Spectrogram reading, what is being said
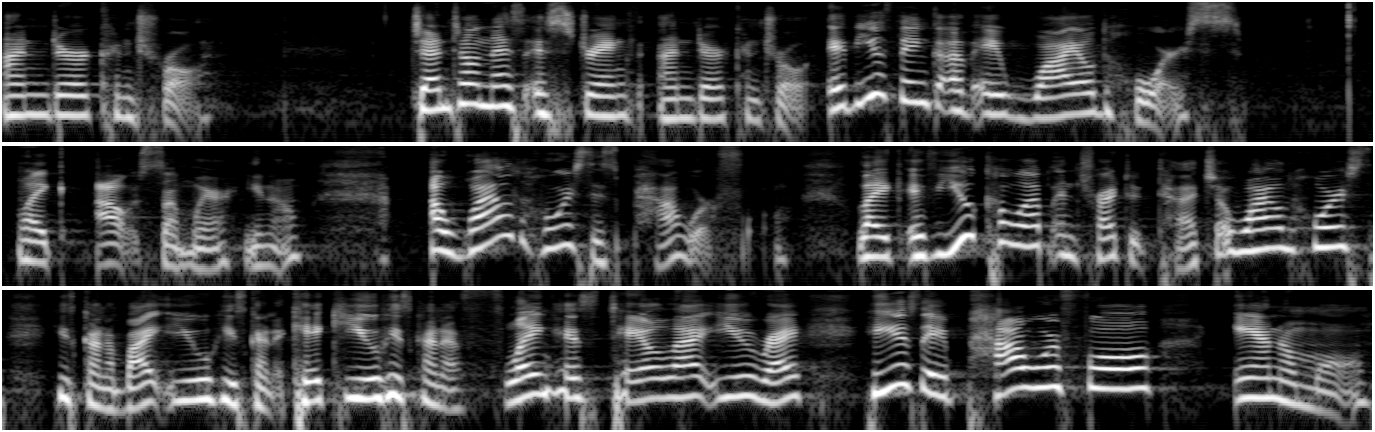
under control. Gentleness is strength under control. If you think of a wild horse, like out somewhere, you know, a wild horse is powerful. Like if you go up and try to touch a wild horse, he's gonna bite you, he's gonna kick you, he's gonna fling his tail at you, right? He is a powerful animal.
